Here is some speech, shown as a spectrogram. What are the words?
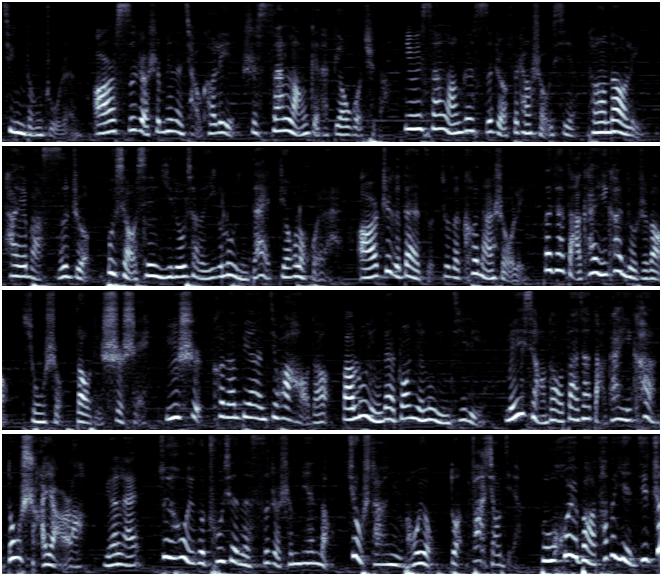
静等主人。而死者身边的巧克力是三郎给他叼过去的，因为三郎跟死者非常熟悉。同样道理，他也把死者不小心遗留下的一个录影带叼了回来。而这个袋子就在柯南手里，大家打开一看就知道凶手到底是谁。于是柯南便按计划好的把录影带装进录影机里，没想到大家打开一看都傻眼了。原来最后一个出现在死者身边的就是他的女朋友短发小姐。不会吧，他的演技这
